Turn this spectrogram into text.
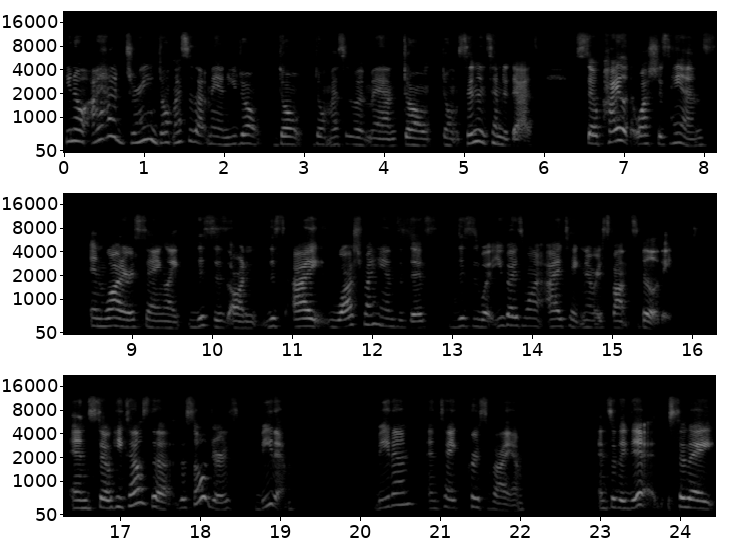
you know, I had a dream. Don't mess with that man. You don't, don't, don't mess with that man. Don't, don't sentence him to death. So Pilate washed his hands in water, saying, like, this is on this. I wash my hands of this. This is what you guys want. I take no responsibility. And so he tells the the soldiers, beat him, beat him, and take crucify him. And so they did. So they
